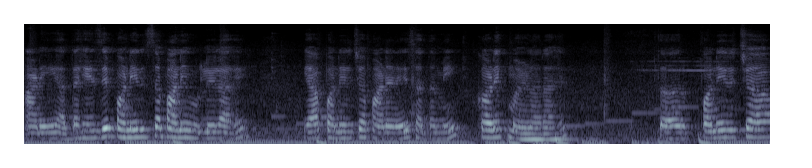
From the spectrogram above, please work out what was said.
आणि आता हे जे पनीरचं पाणी उरलेलं आहे या पनीरच्या पाण्यानेच आता मी कणिक मळणार आहे. तर पनीरच्या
